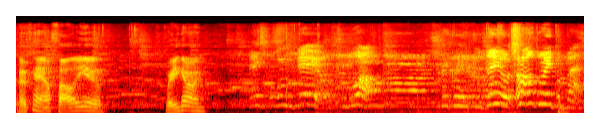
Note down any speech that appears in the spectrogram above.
Okay, I'll follow you. Where are you going? I'm going there. Look. I'm going to there all the way to back.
